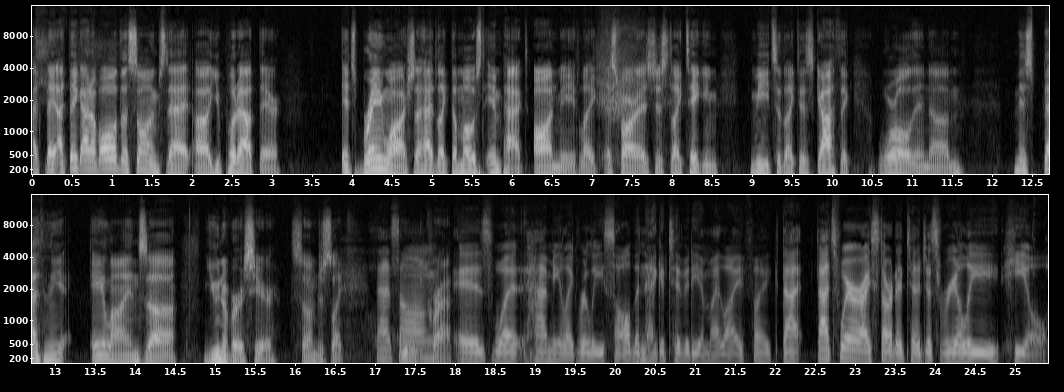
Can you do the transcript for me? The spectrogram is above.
I, I, th- I think out of all the songs that uh, you put out there, it's brainwashed that had like the most impact on me. Like as far as just like taking me to like this gothic world in um, Miss Bethany Aline's uh, universe here. So I'm just like, That song is what had me like release all the negativity in my life. Like that that's where I started to just really heal.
